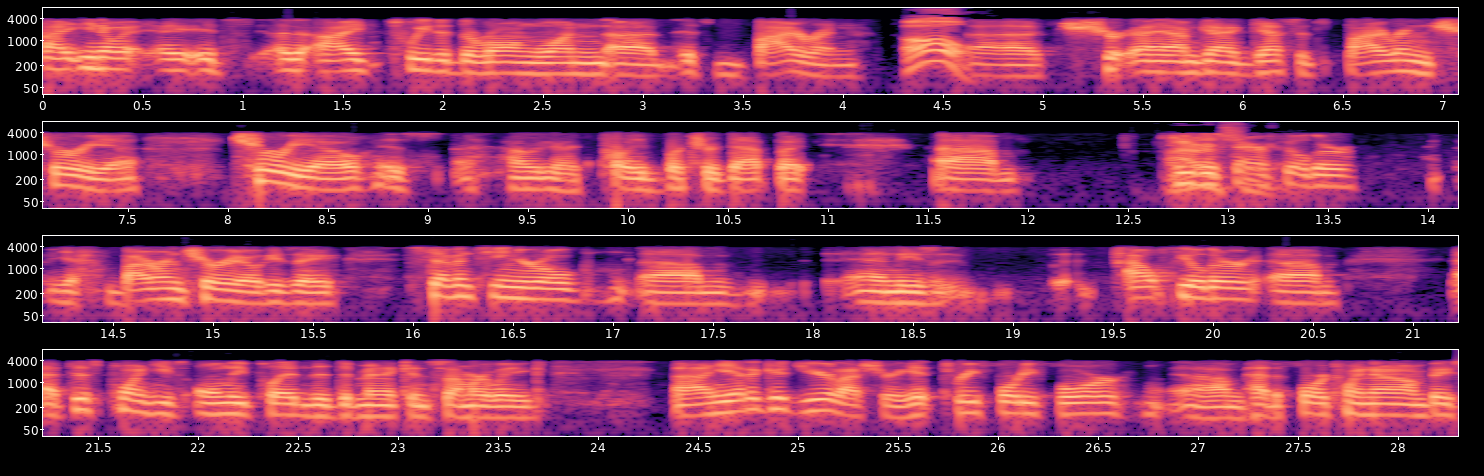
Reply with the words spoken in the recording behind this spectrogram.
I, you know, it's I tweeted the wrong one. Uh, it's Byron. Oh, uh, I'm gonna guess it's Byron Chourio. Chourio is how I probably butchered that, but um, he's Byron a center Chourio. fielder. Yeah, Byron Chourio. He's a 17 year old, um, and he's outfielder. Um, at this point, he's only played in the Dominican Summer League. Uh, he had a good year last year. He hit 344, um, had a 429 on base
